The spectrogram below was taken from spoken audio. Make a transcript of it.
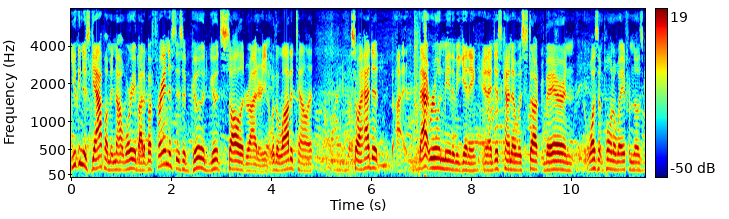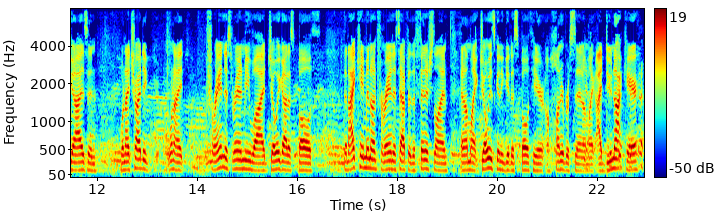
you can just gap them and not worry about it. But Ferrandis is a good, good, solid rider, you know, with a lot of talent. So I had to. I, that ruined me in the beginning, and I just kind of was stuck there and wasn't pulling away from those guys. And when I tried to, when I Ferrandis ran me wide, Joey got us both. Then I came in on Ferrandis after the finish line, and I'm like, Joey's going to get us both here 100%. I'm like, I do not care.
